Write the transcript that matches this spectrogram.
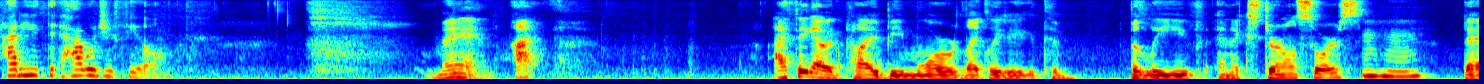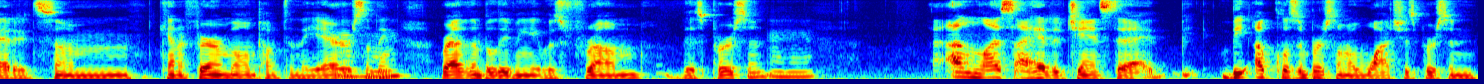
How do you th- how would you feel? Man, I I think I would probably be more likely to, to believe an external source mm-hmm. that it's some kind of pheromone pumped in the air or something, mm-hmm. Rather than believing it was from this person. Unless I had a chance to be- up close and personal and watch this person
